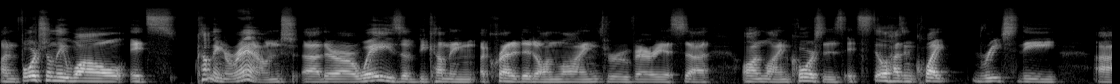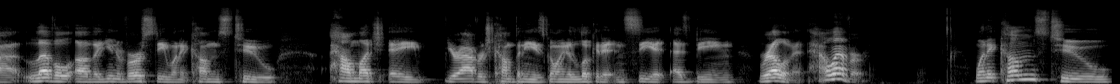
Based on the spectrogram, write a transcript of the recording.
unfortunately, while it's coming around, uh, there are ways of becoming accredited online through various uh, online courses. It still hasn't quite reached the uh, level of a university when it comes to how much a your average company is going to look at it and see it as being relevant. However, when it comes to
